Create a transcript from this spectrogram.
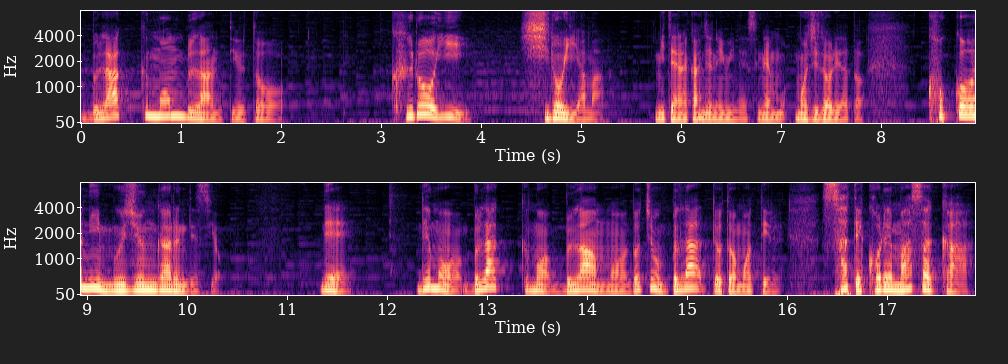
ブラックモンブランっていうと、黒い白い山みたいな感じの意味ですね。文字通りだと。ここに矛盾があるんですよ。で、でも、ブラックもブラウンもどっちもブラって音を持っている。さて、これまさか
